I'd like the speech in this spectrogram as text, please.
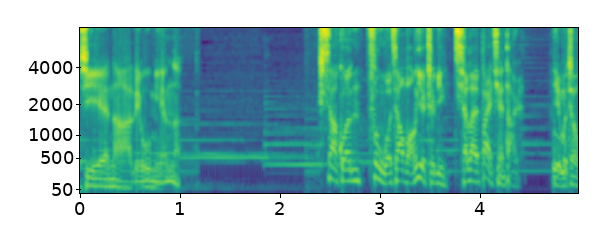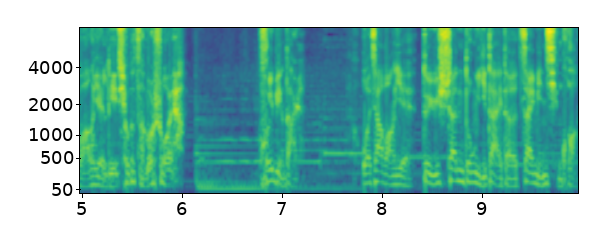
接纳流民了？下官奉我家王爷之命前来拜见大人。你们家王爷李秋的怎么说呀？回禀大人，我家王爷对于山东一带的灾民情况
